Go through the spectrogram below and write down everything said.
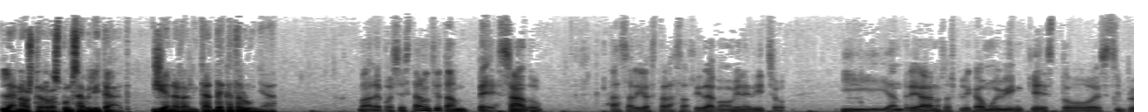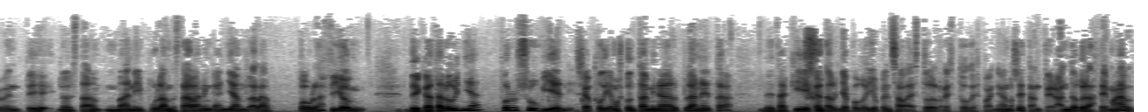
la nostra responsabilitat. Generalitat de Catalunya. Vale, pues este anuncio tan pesado ha salido hasta la saciedad, como bien he dicho. Y Andrea nos ha explicado muy bien que esto es simplemente nos estaban manipulando, estaban engañando a la población de Cataluña por su bien. O sea, podíamos contaminar al planeta desde aquí de Cataluña, porque yo pensaba, esto el resto de España no se está enterando que lo hace mal.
